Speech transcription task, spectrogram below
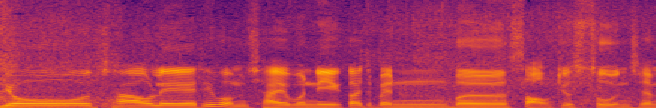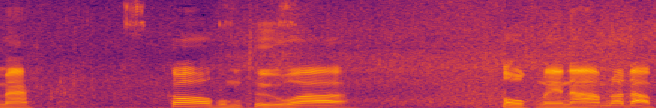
โยชาวเลที่ผมใช้วันนี้ก็จะเป็นเบอร์ 2.0 ใช่ไหมก็ผมถือว่าตกในน้ำระดับ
